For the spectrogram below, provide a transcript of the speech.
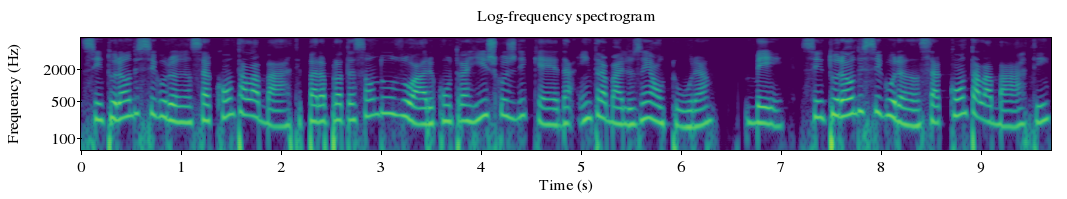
Cinturão de segurança com talabarte para proteção do usuário contra riscos de queda em trabalhos em altura. B. Cinturão de segurança com talabarte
